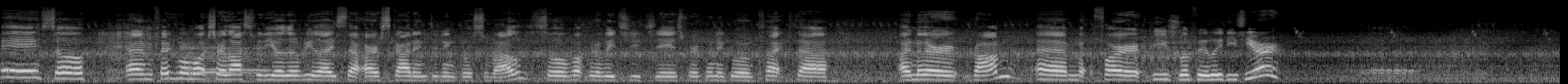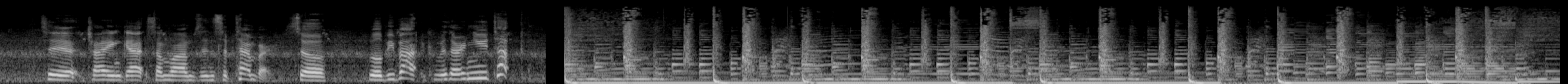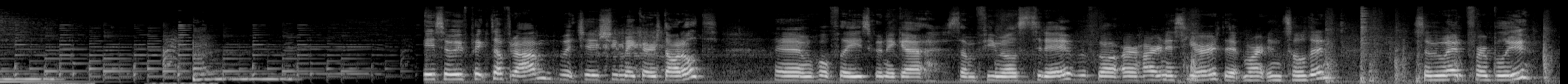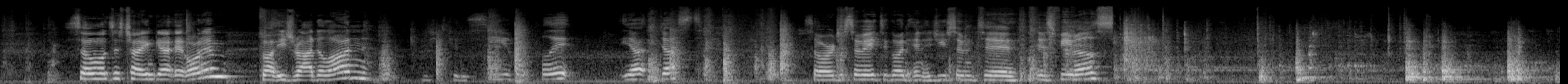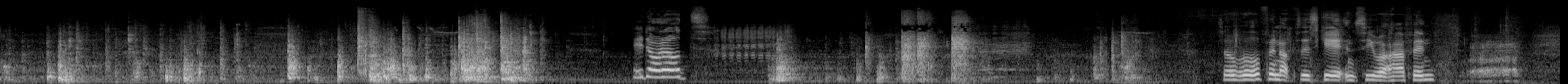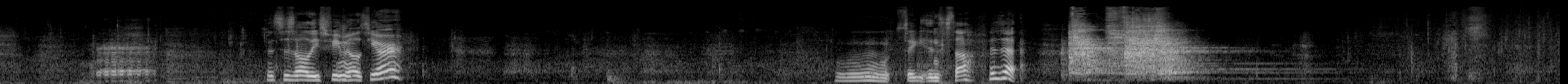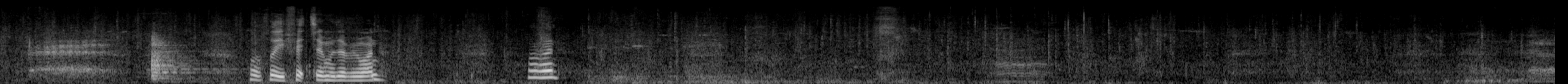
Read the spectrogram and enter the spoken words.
Hey, so um, if everyone watched our last video they'll realise that our scanning didn't go so well. So what we're going to do today is we're going to go and collect uh, another ram um, for these lovely ladies here. To try and get some lambs in September. So we'll be back with our new tup. Okay, so we've picked up Ram, which is Shoemaker's Donald. Um, hopefully he's going to get some females today. We've got our harness here that Martin sold in. So we went for blue. So we'll just try and get it on him. Got his rattle on, as you can see hopefully. Yeah, just. So we're just away to go and introduce him to his females. Hey Donald! So we'll open up this gate and see what happens. This is all these females here. Ooh, it's eating stuff, is it? Hopefully it fits in with everyone. Come on.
